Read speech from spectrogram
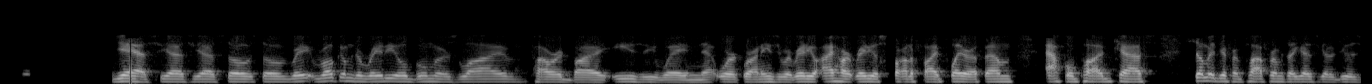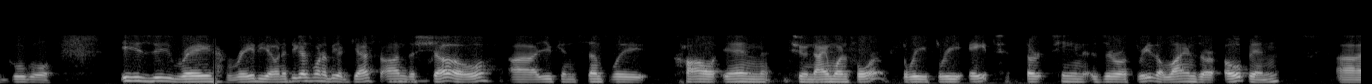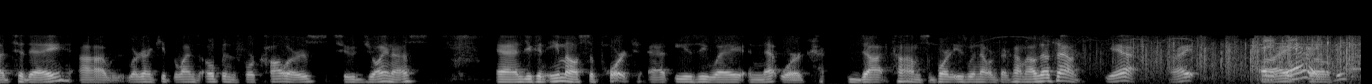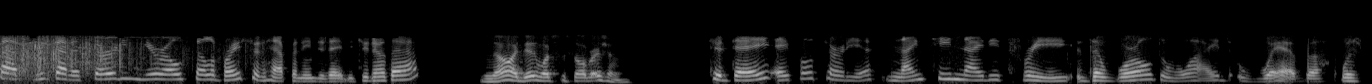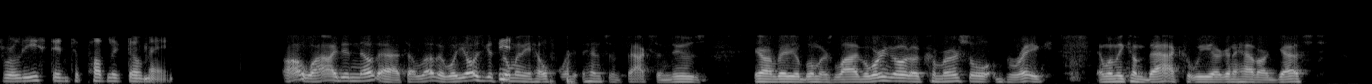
Yes, yes, yes. So, so ra- welcome to Radio Boomers Live, powered by Easy Way Network. We're on Easy Way Radio, iHeartRadio, Spotify, Player FM, Apple Podcasts, so many different platforms. All you guys got to do is Google Easy Way Radio. And if you guys want to be a guest on the show, uh, you can simply call in to 914-338-1303. The lines are open uh, today. Uh, we're going to keep the lines open for callers to join us. And you can email support at easywaynetwork.com, support at easywaynetwork.com. How's that sound? Yeah. All right. Hey, All right, Eric, so- we've got we've got a 30 year old celebration happening today. Did you know that? No, I didn't. What's the celebration? Today, April 30th, 1993, the World Wide Web was released into public domain. Oh, wow. I didn't know that. I love it. Well, you always get so many helpful hints and facts and news here on Radio Boomers Live. But we're going to go to a commercial break. And when we come back, we are going to have our guest,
